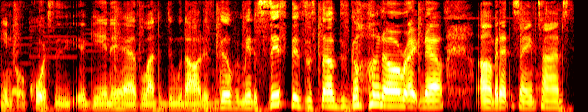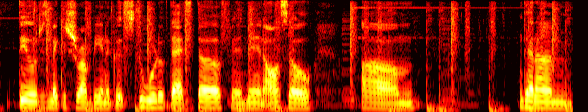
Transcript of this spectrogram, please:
you know, of course, again, it has a lot to do with all this government assistance and stuff that's going on right now. Um, but at the same time, still just making sure I'm being a good steward of that stuff, and then also um, that I'm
